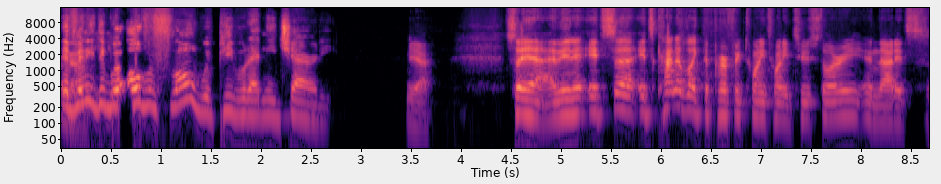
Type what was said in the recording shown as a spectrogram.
if no. anything, we're overflowing with people that need charity. Yeah. So yeah, I mean it's uh it's kind of like the perfect 2022 story in that it's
